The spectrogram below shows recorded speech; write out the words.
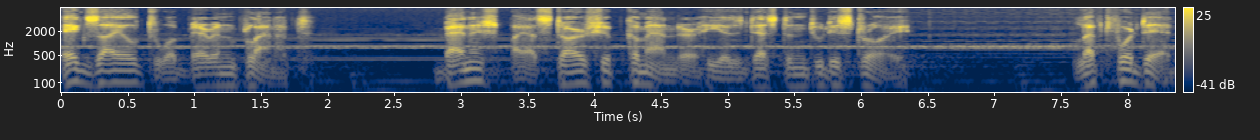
Exiled to a barren planet, banished by a starship commander he is destined to destroy. Left for dead,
